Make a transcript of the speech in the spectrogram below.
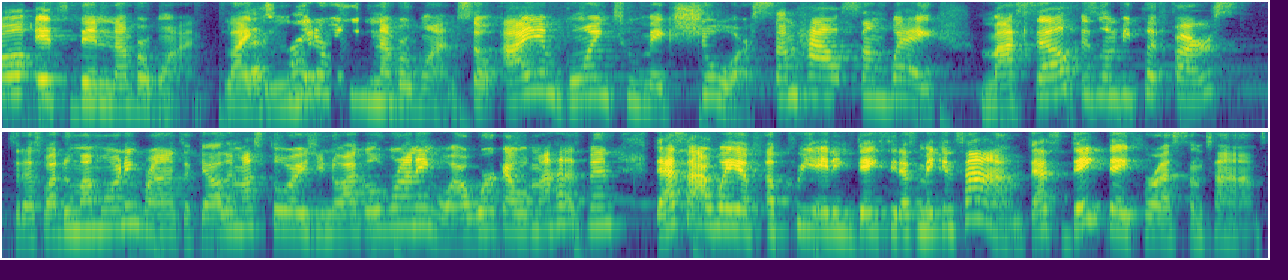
Oh, it's been number one, like literally number one. So I am going to make sure somehow, some way, myself is going to be put first. So that's why I do my morning runs. If y'all in my stories, you know I go running or I work out with my husband. That's our way of, of creating date. See, that's making time. That's date day for us sometimes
